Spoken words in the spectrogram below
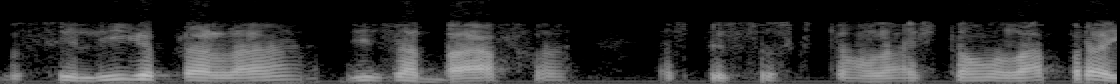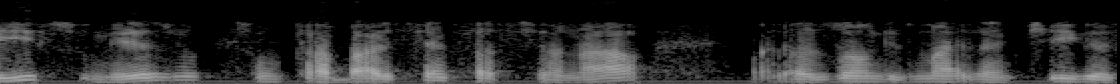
Você liga para lá, desabafa, as pessoas que estão lá estão lá para isso mesmo. É um trabalho sensacional, uma das ONGs mais antigas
